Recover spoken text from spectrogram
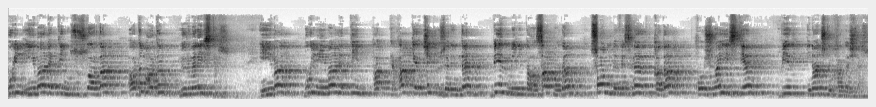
bugün iman ettiğin hususlarda adım adım yürümeni ister. İman, bugün iman ettiğin hak, hak gerçek üzerinde bir milim daha sapmadan son nefesine kadar koşmayı isteyen bir inançtır kardeşler.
